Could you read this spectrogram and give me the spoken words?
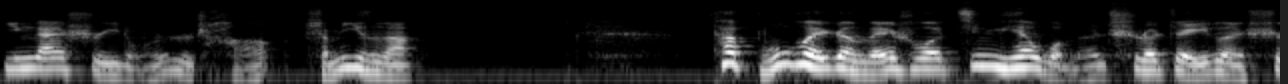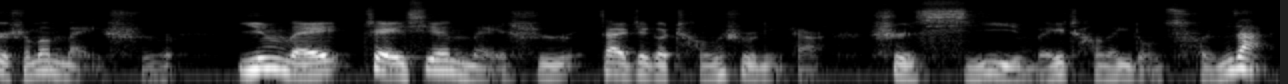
应该是一种日常，什么意思呢？他不会认为说今天我们吃的这一顿是什么美食。因为这些美食在这个城市里面是习以为常的一种存在，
